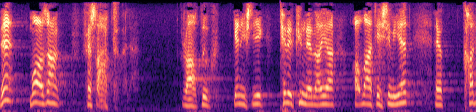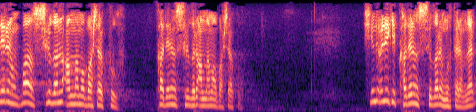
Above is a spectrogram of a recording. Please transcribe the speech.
Ve muazzam fesahat böyle. Rahatlık, genişlik, tevekkül Mevla'ya, Allah'a teslimiyet, e, kaderin bazı sırlarını anlama başlar kul. Kaderin sırları anlama başlar kul. Şimdi öyle ki kaderin sırları muhteremler,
